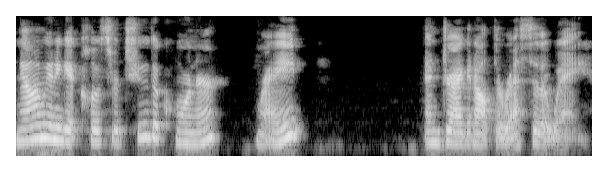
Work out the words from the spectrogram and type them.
Now I'm going to get closer to the corner, right? and drag it out the rest of the way.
